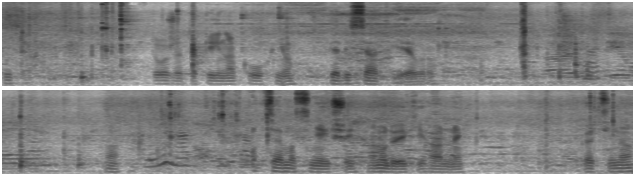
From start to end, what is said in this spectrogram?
Тут теж такий на кухню 50 євро. Мені треба читати. Оце мощніший. А ну до який гарний. Яка ціна?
